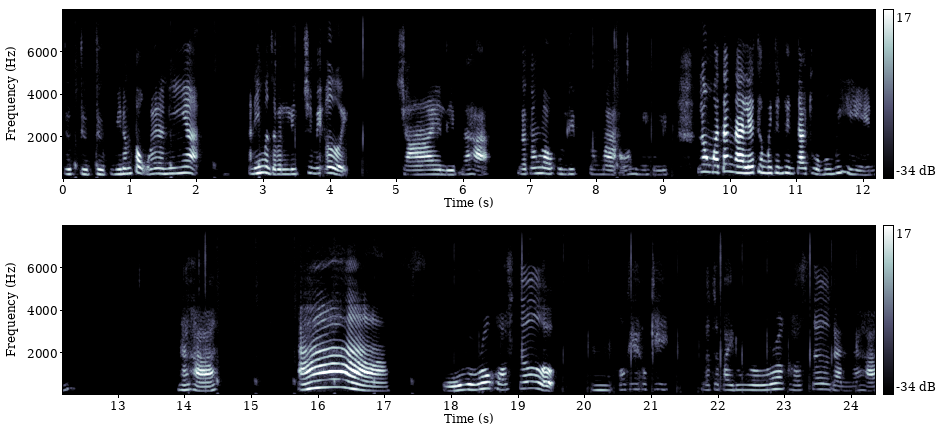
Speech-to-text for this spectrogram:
ตึบตึบตึบมีน้ำตกด้วยนะเนี่ย อันนี้เหมือนจะเป็นลิฟต์ใช่ไหมเอ่ย ใช่ลิฟต์นะคะ แล้วต้องรอคุณลิฟต์ลงมา อ๋อนี่ไงคุณลิฟต์ลงมาตั้งนานแล้วทำไมเทนเทนตาถั่วมองไม่เห็น นะคะ อ่าโอ้ roller coaster อืม โอเค โอเค เราจะไปดู roller coaster กันนะคะ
